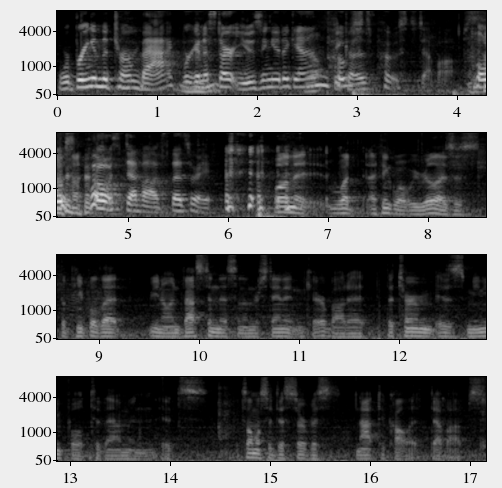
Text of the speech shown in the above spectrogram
we're bringing the term back. We're going to start using it again because Post post DevOps. post post DevOps. That's right. well, and it, what I think what we realize is the people that you know invest in this and understand it and care about it, the term is meaningful to them, and it's it's almost a disservice not to call it DevOps.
